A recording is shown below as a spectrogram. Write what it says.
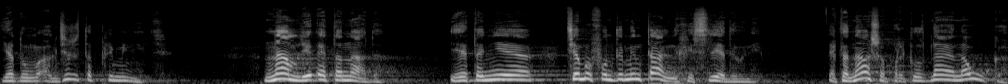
я думаю, а где же это применить? Нам ли это надо? И это не тема фундаментальных исследований. Это наша прикладная наука.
